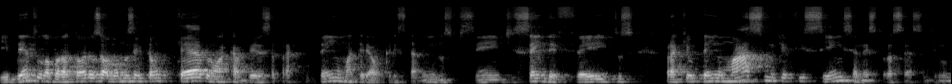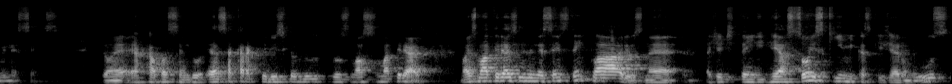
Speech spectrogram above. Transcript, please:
E dentro do laboratório, os alunos então quebram a cabeça para que tenha um material cristalino suficiente, sem defeitos, para que eu tenha o máximo de eficiência nesse processo de luminescência. Então, é, acaba sendo essa característica do, dos nossos materiais. Mas materiais luminescentes tem vários, né? A gente tem reações químicas que geram luz,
